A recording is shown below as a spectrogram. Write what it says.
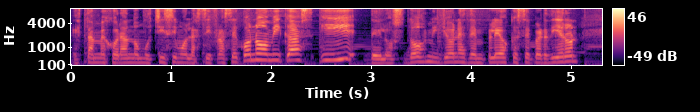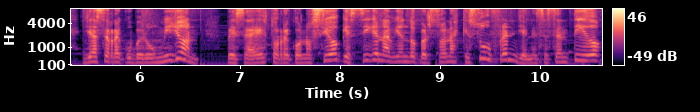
están mejorando muchísimo las cifras económicas y de los 2 millones de empleos que se perdieron ya se recuperó un millón. Pese a esto reconoció que siguen habiendo personas que sufren y en ese sentido,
